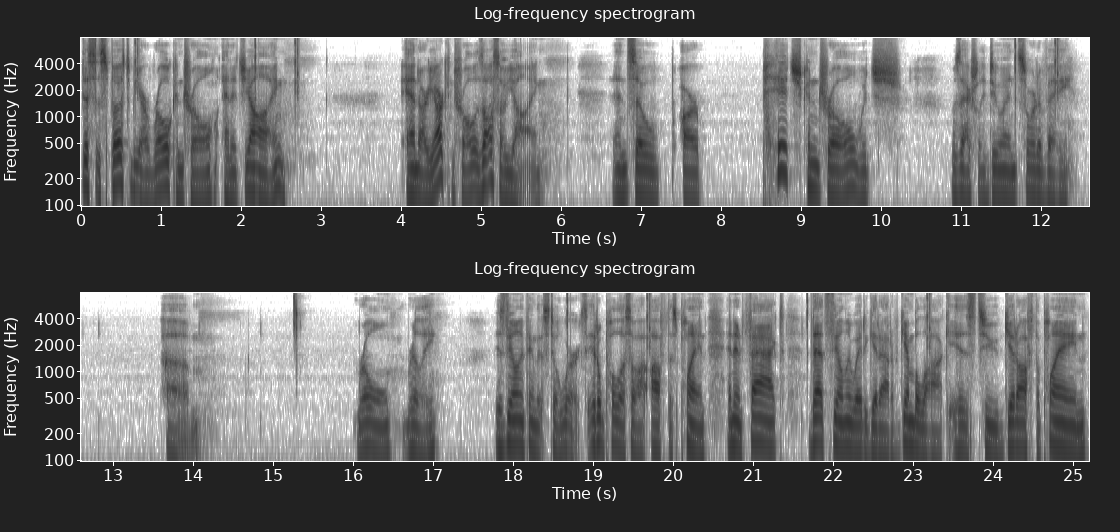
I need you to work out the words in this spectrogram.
this is supposed to be our roll control, and it's yawing and our yaw control is also yawing. And so our pitch control, which was actually doing sort of a um, roll, really, is the only thing that still works. It'll pull us off this plane. And in fact, that's the only way to get out of gimbal lock is to get off the plane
